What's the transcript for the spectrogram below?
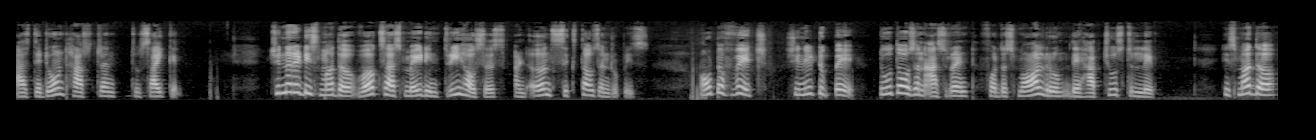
as they don't have strength to cycle. Chinnareddy's mother works as maid in three houses and earns 6000 rupees, out of which she need to pay 2000 as rent for the small room they have choose to live. His mother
